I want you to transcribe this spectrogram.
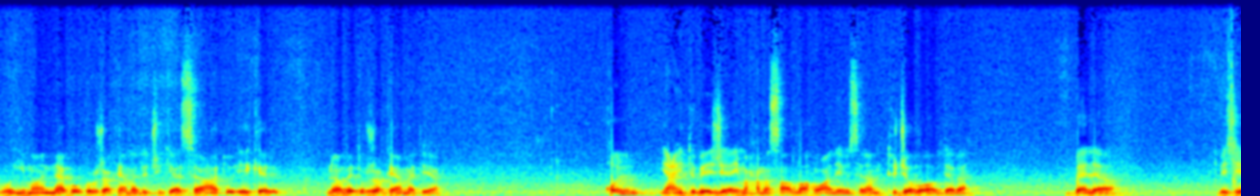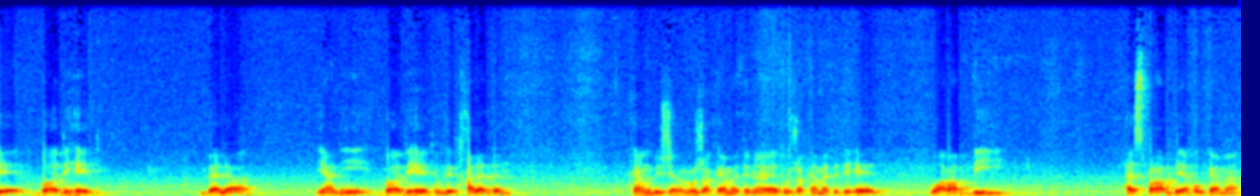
وإيمان نبو برجع قيامت چونك الساعة إكل نافت رجع قيامتها قل يعني تبيجي أي محمد صلى الله عليه وسلم تجواب دبا بلا بجي بادهيت بلا يعني بادهيت هم قد خلطن كانوا بيجين رجع قيامت نهايت رجع قيامت دهيت وربي أسب ربي أخو كما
